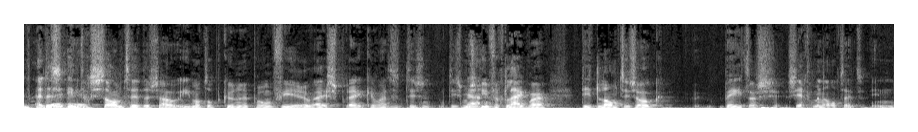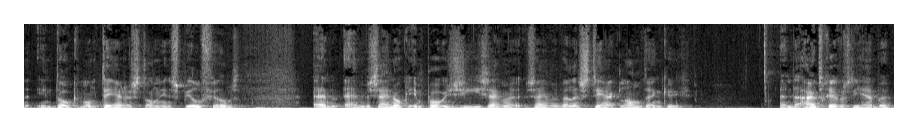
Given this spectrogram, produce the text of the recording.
en dat is interessant. hè, Daar zou iemand op kunnen promoveren, wij spreken. Maar het is, een- het is misschien vergelijkbaar. Dit land is ook beter, zegt men altijd, in, in documentaires dan in speelfilms. En, en we zijn ook in poëzie zijn we, zijn we wel een sterk land, denk ik. En de uitgevers die hebben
